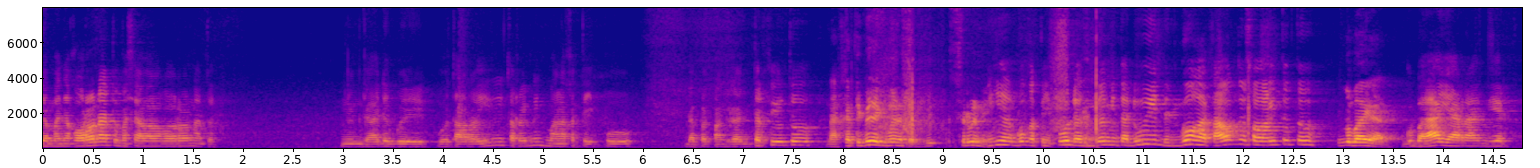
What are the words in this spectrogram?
zamannya corona tuh masih awal corona tuh. Ini gak ada gue gue taruh ini taruh ini malah ketipu. Dapat panggilan interview tuh. Nah ketiganya gimana tuh? Seru nih. Iya gue ketipu dan dia minta duit dan gue nggak tahu tuh soal itu tuh. Lu bayar? Gue bayar anjir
